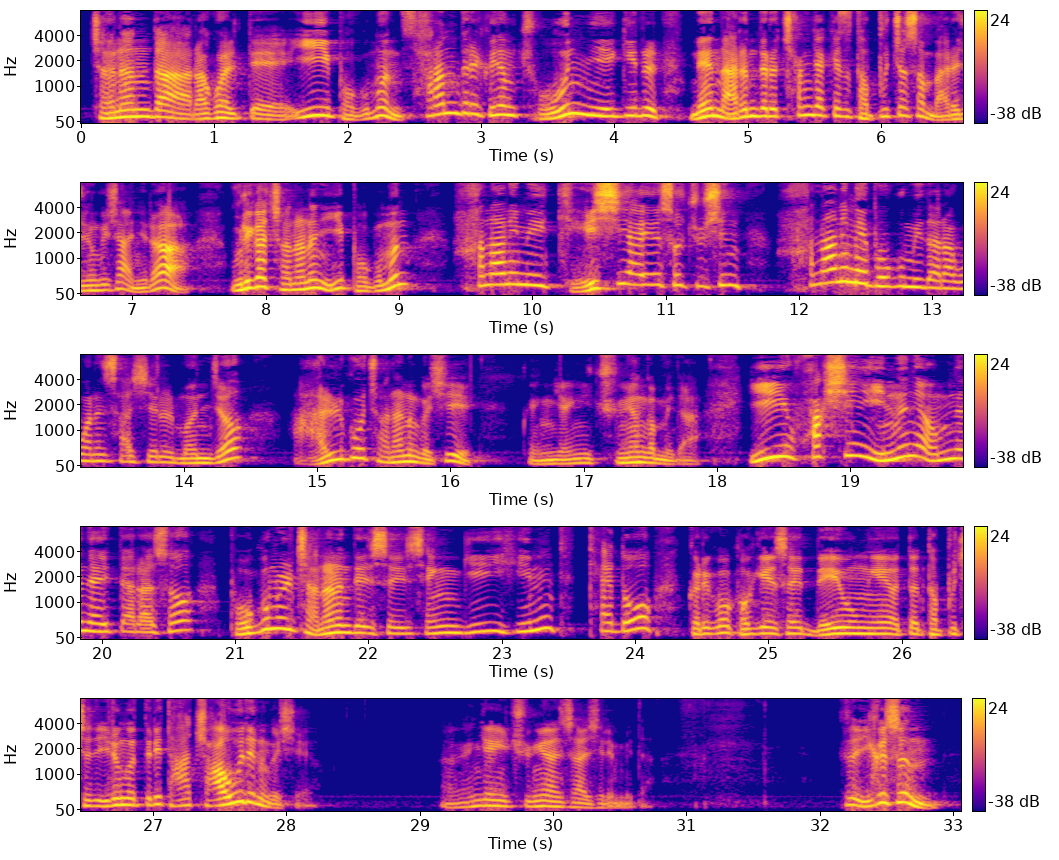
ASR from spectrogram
전한다라고 할 때 이 복음은 사람들의 그냥 좋은 얘기를 내 나름대로 창작해서 덧붙여서 말해주는 것이 아니라 우리가 전하는 이 복음은 하나님이 계시하여서 주신 하나님의 복음이다라고 하는 사실을 먼저 알고 전하는 것이 굉장히 중요한 겁니다. 이 확신이 있느냐 없느냐에 따라서 복음을 전하는 데서의 생기, 힘, 태도 그리고 거기에서의 내용의 어떤 덧붙여진 이런 것들이 다 좌우되는 것이에요. 아, 굉장히 중요한 사실입니다. 그래서 이것은 아,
